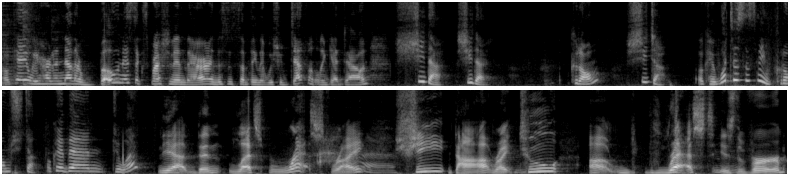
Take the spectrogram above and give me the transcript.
Okay, we heard another bonus expression in there, and this is something that we should definitely get down. 쉬다, 쉬다. 그럼 쉬자. Okay, what does this mean? 그럼 쉬자. Okay, then do what? Yeah, then let's rest, right? She da, right? To uh, rest is the verb.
